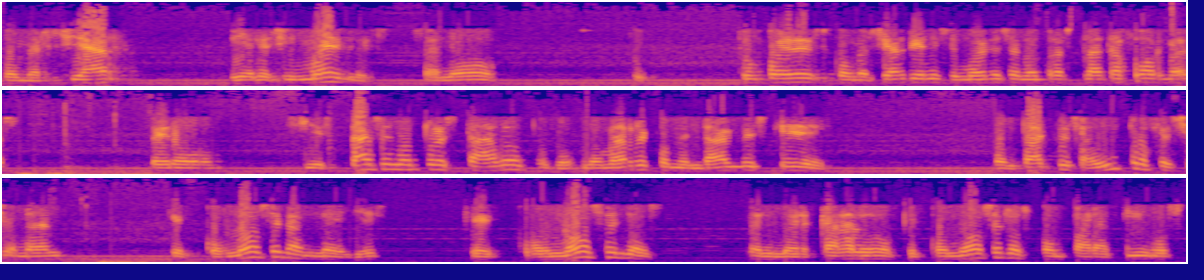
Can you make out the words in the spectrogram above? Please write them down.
comerciar bienes inmuebles sea, no, tú, puedes comerciar bienes inmuebles en otras plataformas, pero si estás en otro estado, pues lo, más recomendable es que contactes a un profesional que conoce las leyes, que conoce los el mercado, que conoce los comparativos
